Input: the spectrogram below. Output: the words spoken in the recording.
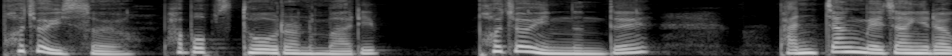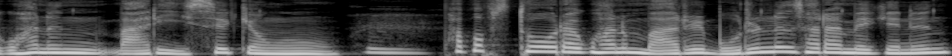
퍼져 있어요. 팝업 스토어라는 말이 퍼져 있는데 반짝 매장이라고 하는 말이 있을 경우 음, 팝업 스토어라고 하는 말을 모르는 사람에게는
